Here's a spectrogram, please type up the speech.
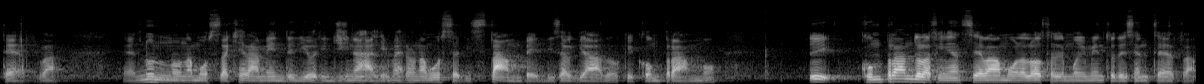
Terra, eh, non una mostra chiaramente di originali, ma era una mostra di stampe di Salgado che comprammo. E comprandola finanziavamo la lotta del movimento dei Senterra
